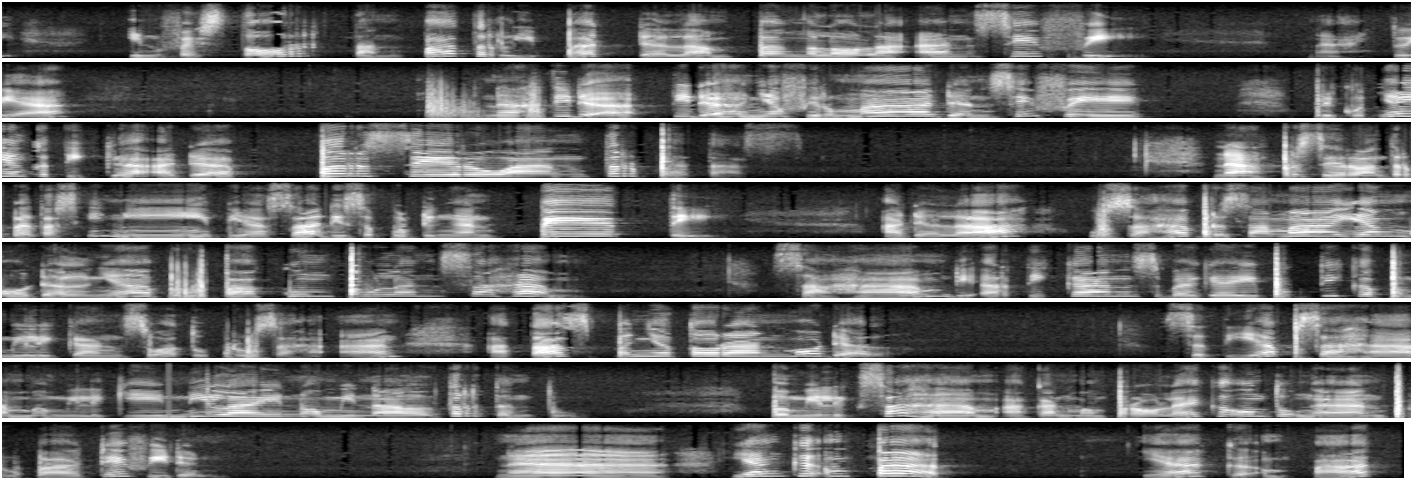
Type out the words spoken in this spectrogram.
investor tanpa terlibat dalam pengelolaan CV. Nah, itu ya. Nah, tidak tidak hanya firma dan CV. Berikutnya yang ketiga ada perseroan terbatas. Nah, perseroan terbatas ini biasa disebut dengan PT. Adalah usaha bersama yang modalnya berupa kumpulan saham. Saham diartikan sebagai bukti kepemilikan suatu perusahaan atas penyetoran modal. Setiap saham memiliki nilai nominal tertentu pemilik saham akan memperoleh keuntungan berupa dividen. Nah, yang keempat, ya, keempat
